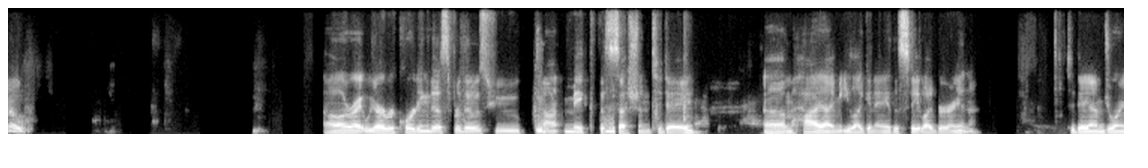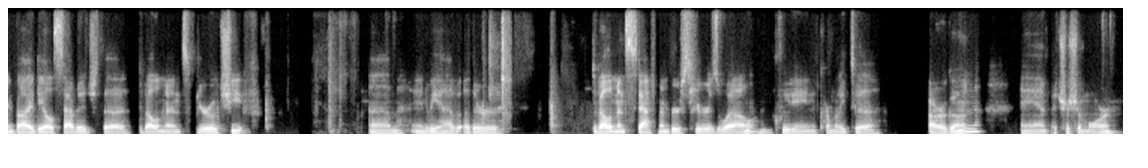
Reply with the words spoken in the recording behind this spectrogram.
Go. All right, we are recording this for those who cannot make the session today. Um, hi, I'm Eli Gane, the state librarian. Today I'm joined by Dale Savage, the Development Bureau Chief. Um, and we have other development staff members here as well, including Carmelita Aragon and Patricia Moore.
